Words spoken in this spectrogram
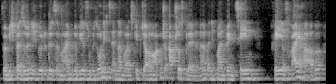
Für mich persönlich würde das in meinem Revier sowieso nichts ändern, weil es gibt ja auch noch Abschusspläne. Ne? Wenn ich meinetwegen zehn Rehe frei habe,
